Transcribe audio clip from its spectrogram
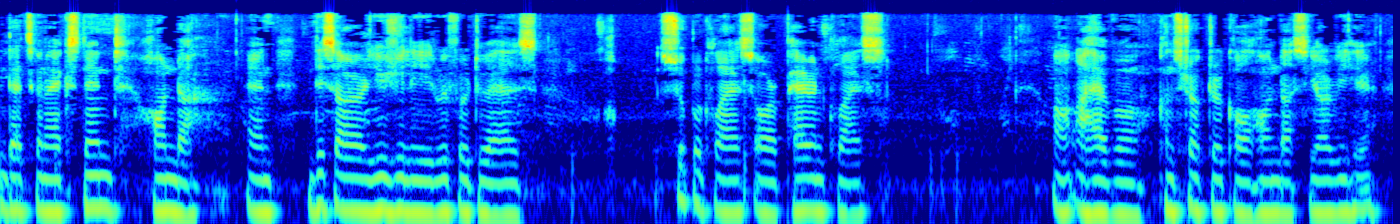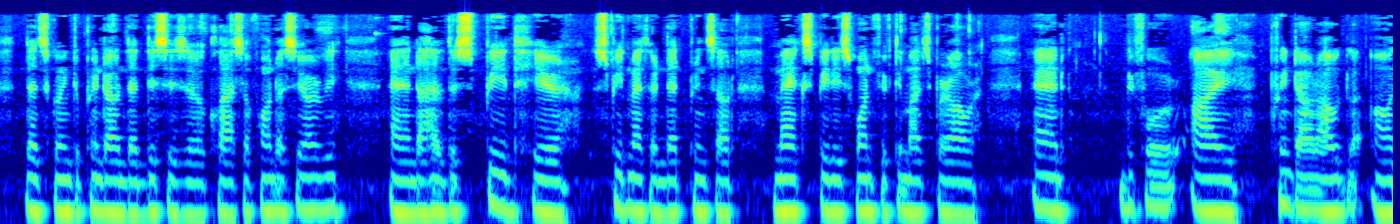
that's gonna extend Honda. And these are usually referred to as superclass or parent class. Uh, I have a constructor called Honda CRV here that's going to print out that this is a class of Honda CRV and I have the speed here speed method that prints out max speed is 150 miles per hour. And before I print out out uh,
